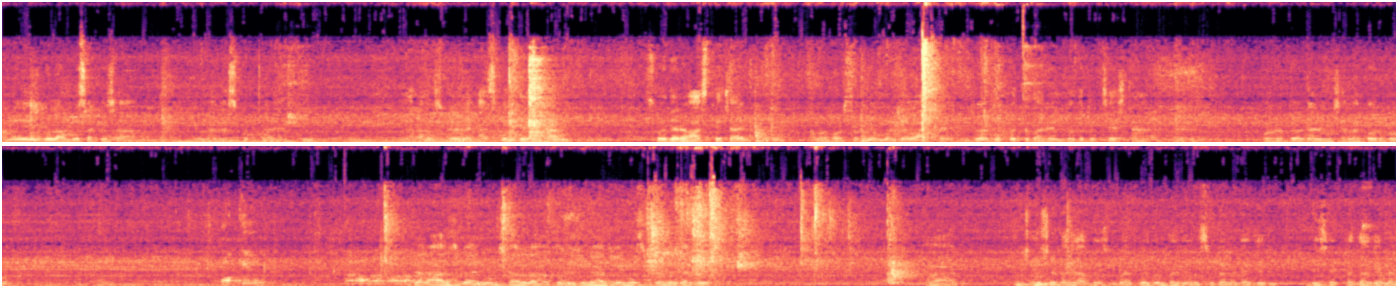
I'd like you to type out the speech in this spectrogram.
আমি এইগুলো মোসা টোসা এগুলো কাজ করতে কি। যারা হসপিটালে কাজ করতে চান, সৌদি আরব আসতে চান আমার হোয়াটসঅ্যাপ নম্বর দেওয়া আছে যোগাযোগ করতে পারেন যতটুকু চেষ্টা করার দরকার ইনশাল্লাহ করব। যারা আসবেন ইনশাল্লাহ শুনে আসবেন হসপিটালে যাবে। আর ছয়শো টাকা বেশিরভাগ বেতন থাকে হসপিটালে কাজের বেশি একটা থাকে না।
